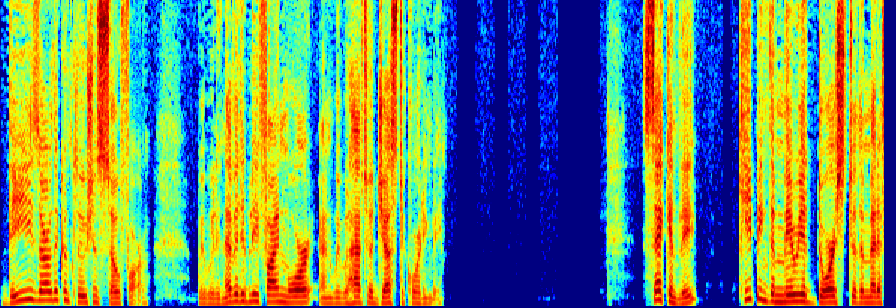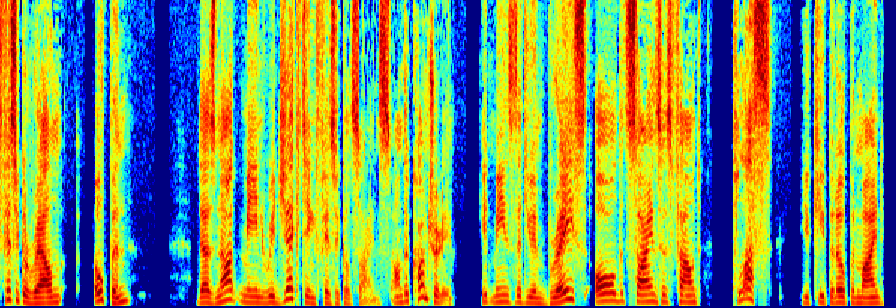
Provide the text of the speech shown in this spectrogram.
These are the conclusions so far. We will inevitably find more and we will have to adjust accordingly. Secondly, keeping the myriad doors to the metaphysical realm open does not mean rejecting physical science. On the contrary, it means that you embrace all that science has found, plus you keep an open mind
